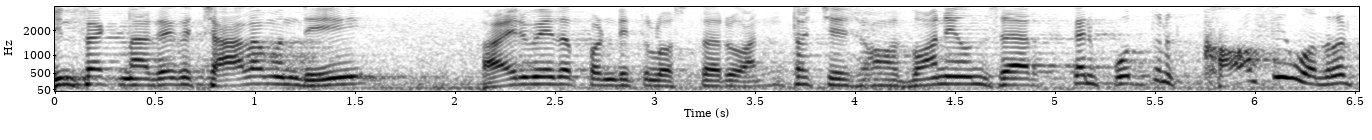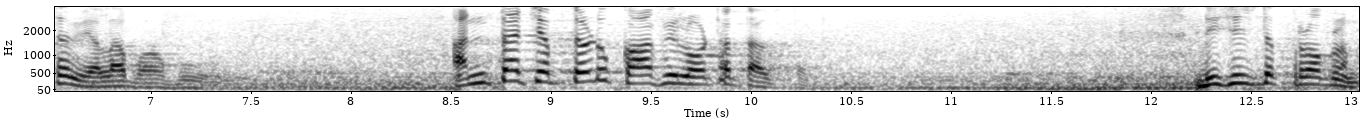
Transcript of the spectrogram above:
ఇన్ఫ్యాక్ట్ నా దగ్గర చాలామంది ఆయుర్వేద పండితులు వస్తారు. అంతా చేసి బాగానే ఉంది సార్. కానీ పొద్దున కాఫీ వదలటం ఎలా బాబు? అంతా చెప్తాడు కాఫీ లోట తాగుతాడు. This is the problem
